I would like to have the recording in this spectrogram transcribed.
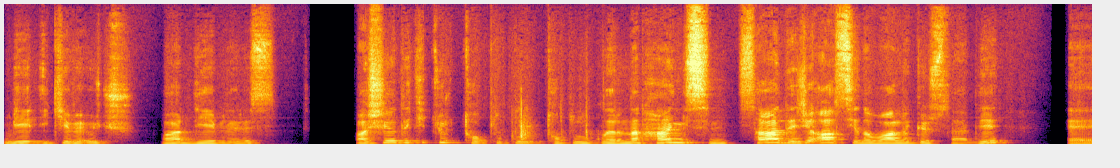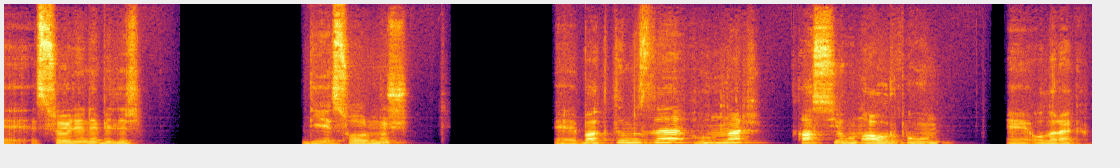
1, 2 ve 3 var diyebiliriz. Aşağıdaki Türk topluluk, topluluklarından hangisinin sadece Asya'da varlık gösterdiği e, söylenebilir diye sormuş. E, baktığımızda Hunlar Asya Hun, Avrupa Hun e, olarak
